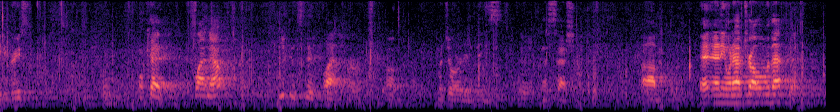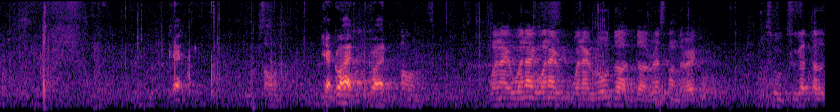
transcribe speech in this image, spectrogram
degrees. Okay, flatten out. You can stay flat for a majority of these, this session. Um, anyone have trouble with that? Okay. Yeah, go ahead, go ahead. Um, when I when I when I when I roll the, the wrist under it to, to get the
